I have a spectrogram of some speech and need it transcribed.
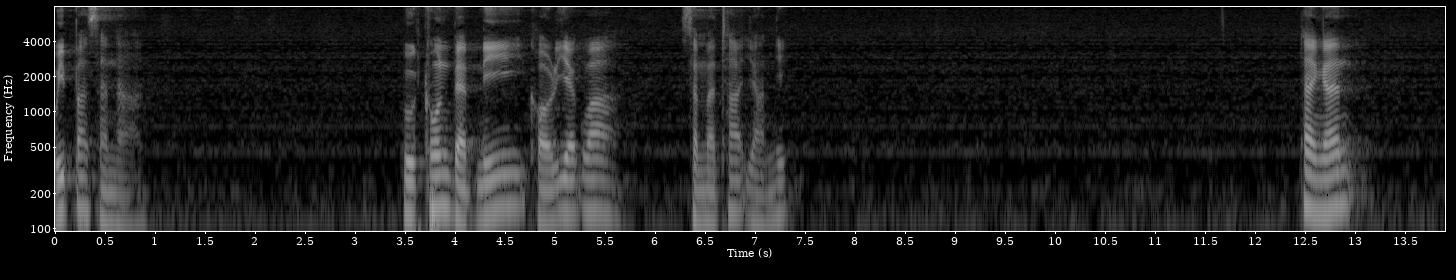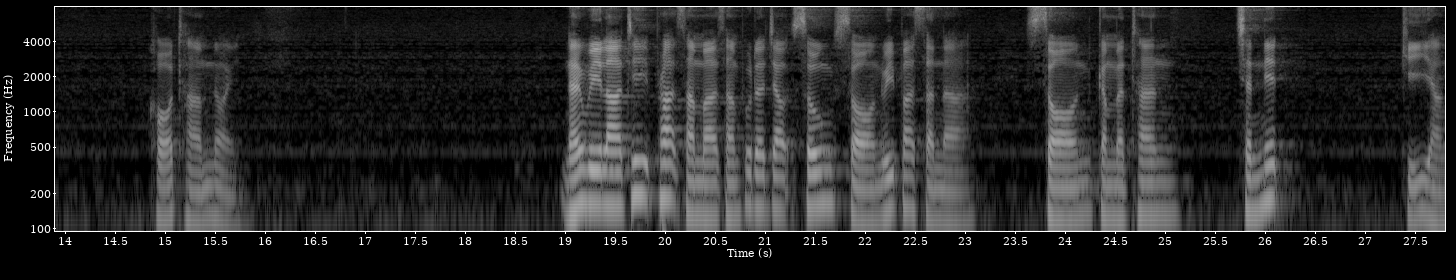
วิปัสสนา บุคคลแบบนี้ขอเรียกว่า สมถญาณิก ถ้าอย่างนั้น ขอถามหน่อย ในเวลาที่พระสัมมาสัมพุทธเจ้าทรงสอนวิปัสสนา สอนกรรมฐานชนิดกี่อย่าง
